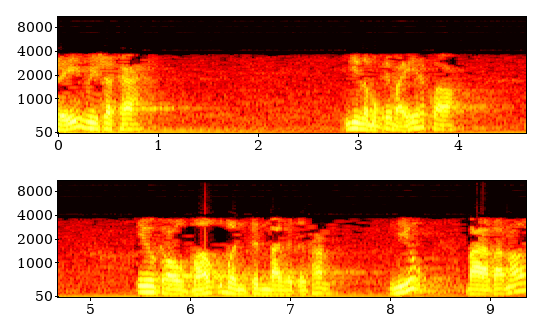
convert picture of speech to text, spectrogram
sĩ Visakha. Như là một cái bẫy rất to. Yêu cầu vợ của mình trình bày về tự thân. Nếu bà ta nói,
